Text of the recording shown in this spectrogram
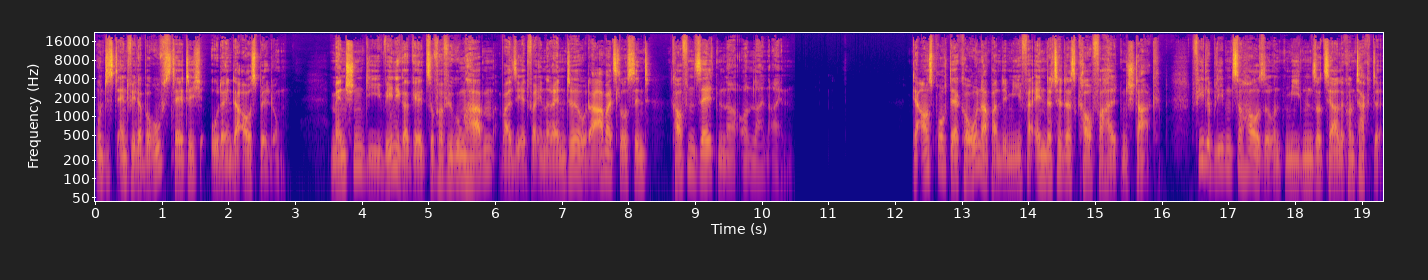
und ist entweder berufstätig oder in der Ausbildung. Menschen, die weniger Geld zur Verfügung haben, weil sie etwa in Rente oder arbeitslos sind, kaufen seltener online ein. Der Ausbruch der Corona-Pandemie veränderte das Kaufverhalten stark. Viele blieben zu Hause und mieden soziale Kontakte.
